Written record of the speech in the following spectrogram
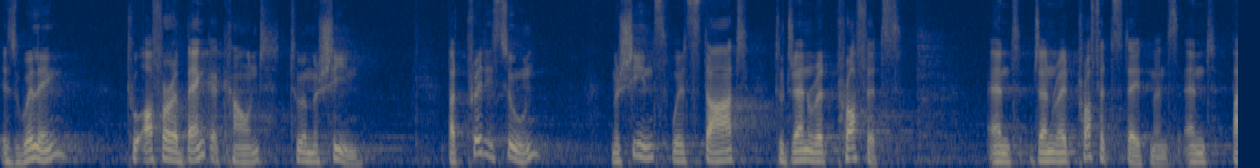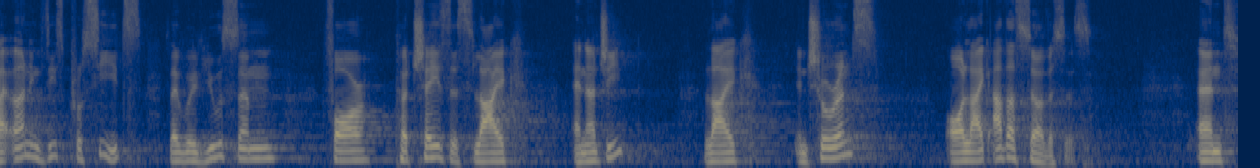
is willing to offer a bank account to a machine. But pretty soon, machines will start to generate profits and generate profit statements. And by earning these proceeds, they will use them for purchases like energy, like insurance, or like other services. And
